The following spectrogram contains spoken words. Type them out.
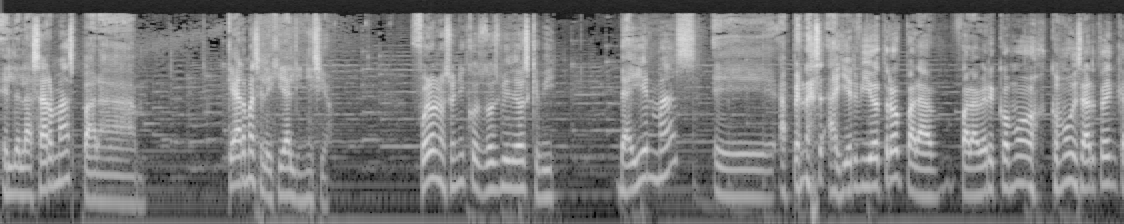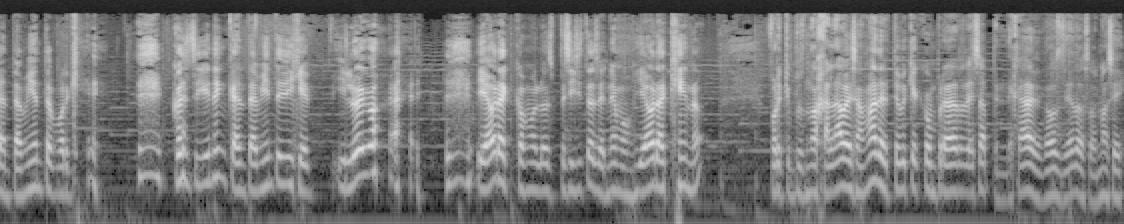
el de las armas para qué armas elegir al inicio fueron los únicos dos videos que vi. De ahí en más, eh, apenas ayer vi otro para, para ver cómo, cómo usar tu encantamiento, porque conseguí un encantamiento y dije, y luego, y ahora como los pececitos de Nemo, ¿y ahora qué, no? Porque pues no jalaba esa madre, tuve que comprar esa pendejada de dos dedos o no sé.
